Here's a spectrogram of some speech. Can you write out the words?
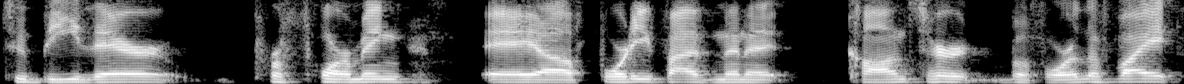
to be there performing a uh, 45 minute concert before the fight.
